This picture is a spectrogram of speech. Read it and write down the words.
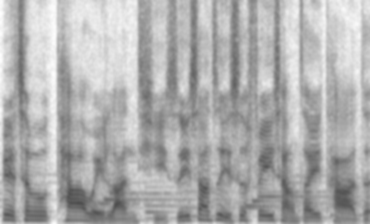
并且称呼他为兰提，实际上自己是。非常在意他的，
